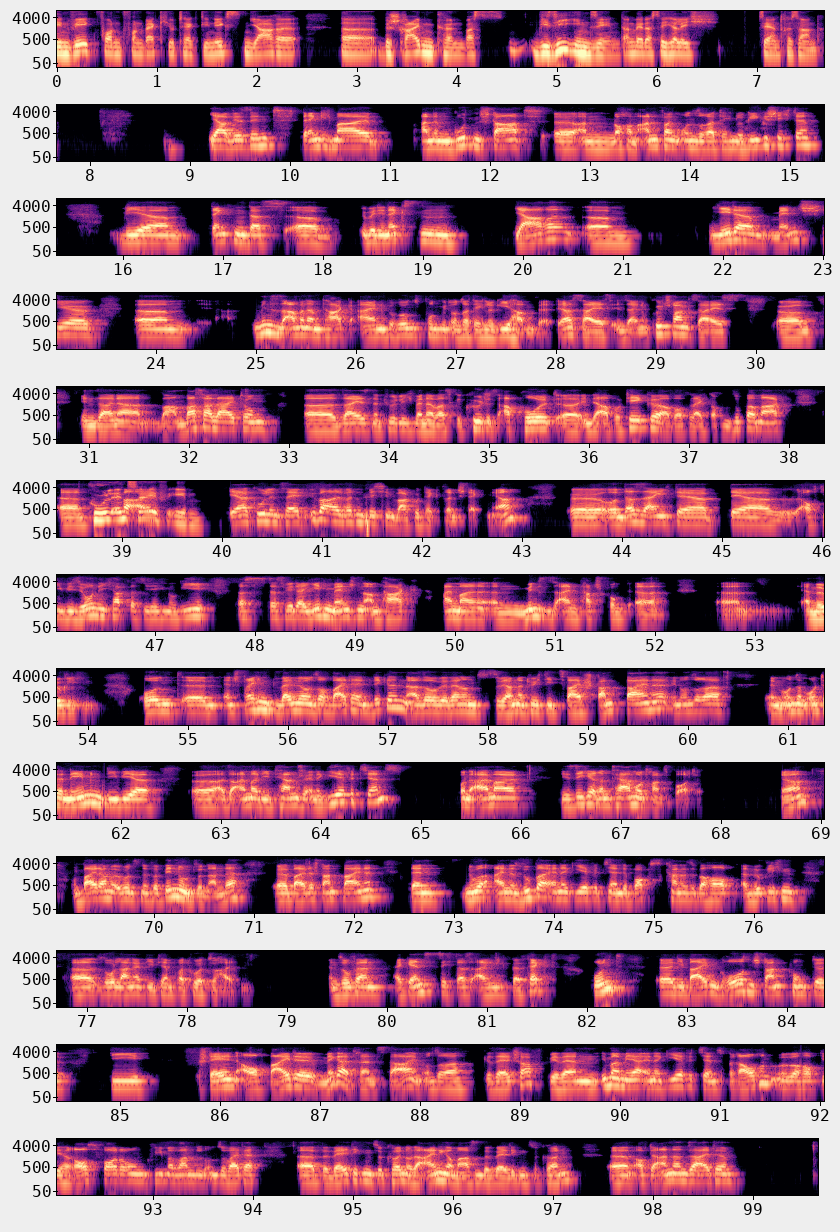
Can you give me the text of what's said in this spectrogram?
den Weg von, von VacuTech die nächsten Jahre äh, beschreiben können, was, wie Sie ihn sehen, dann wäre das sicherlich sehr interessant. Ja, wir sind, denke ich mal, an einem guten Start, äh, an, noch am Anfang unserer Technologiegeschichte. Wir denken, dass äh, über die nächsten Jahre ähm, jeder Mensch hier ähm, mindestens einmal am Tag einen Berührungspunkt mit unserer Technologie haben wird. Ja? Sei es in seinem Kühlschrank, sei es äh, in seiner Warmwasserleitung, äh, sei es natürlich, wenn er was Gekühltes abholt äh, in der Apotheke, aber vielleicht auch im Supermarkt. Äh, cool and safe eben. Ja, cool and safe. Überall wird ein bisschen Vakutec drinstecken, ja. Äh, und das ist eigentlich der, der, auch die Vision, die ich habe, dass die Technologie, dass, dass wir da jeden Menschen am Tag einmal äh, mindestens einen Touchpunkt äh, äh, ermöglichen. Und äh, entsprechend werden wir uns auch weiterentwickeln. Also wir werden uns, wir haben natürlich die zwei Standbeine in unserer, in unserem Unternehmen, die wir, äh, also einmal die thermische Energieeffizienz und einmal die sicheren Thermotransporte. Ja, und beide haben übrigens eine Verbindung zueinander, äh, beide Standbeine, denn nur eine super energieeffiziente Box kann es überhaupt ermöglichen, äh, so lange die Temperatur zu halten. Insofern ergänzt sich das eigentlich perfekt und die beiden großen Standpunkte, die stellen auch beide Megatrends dar in unserer Gesellschaft. Wir werden immer mehr Energieeffizienz brauchen, um überhaupt die Herausforderungen, Klimawandel und so weiter äh, bewältigen zu können oder einigermaßen bewältigen zu können. Äh, auf der anderen Seite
